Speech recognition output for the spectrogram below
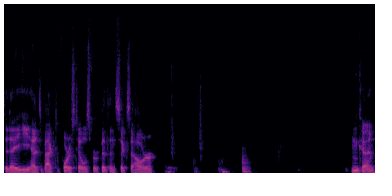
today he heads back to Forest Hills for fifth and sixth hour. Okay.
